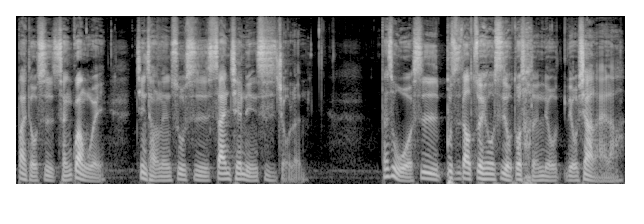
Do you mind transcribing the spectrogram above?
败投是陈冠伟，进场人数是三千零四十九人。但是我是不知道最后是有多少人留留下来啦，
